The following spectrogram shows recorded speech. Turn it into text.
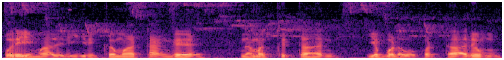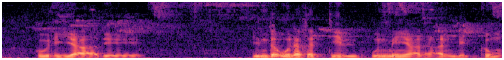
ஒரே மாதிரி இருக்க மாட்டாங்க. நமக்குத்தான் எவ்வளவு பட்டாலும் புரியாது. இந்த உலகத்தில் உண்மையான அன்பிற்கும்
